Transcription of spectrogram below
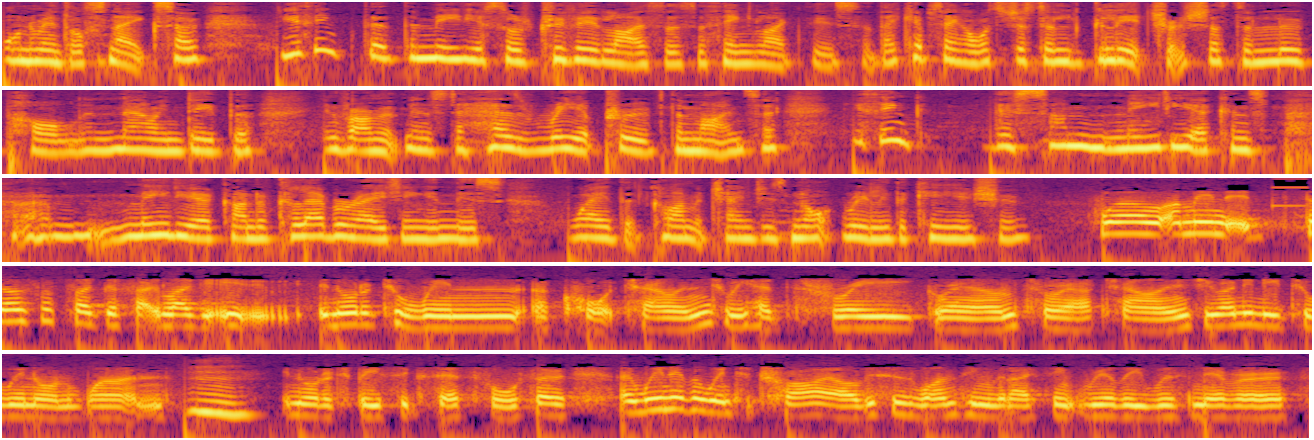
ornamental snake. So, do you think that the media sort of trivialises a thing like this? They kept saying, "Oh, it's just a glitch, or it's just a loophole," and now, indeed, the environment minister has reapproved the mine. So, do you think there's some media um, media kind of collaborating in this way that climate change is not really the key issue? Well, I mean, it does reflect the fact, like, i in order to win a court challenge, we had three grounds for our challenge. You only need to win on one in order to be successful. So, and we never went to trial. This is one thing that I think really was never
